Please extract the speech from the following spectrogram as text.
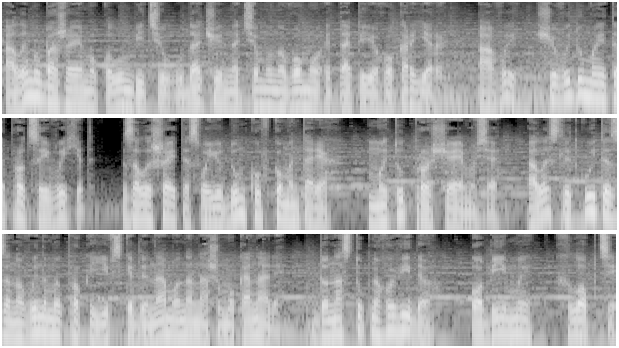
але ми бажаємо колумбійцю удачі на цьому новому етапі його кар'єри. А ви, що ви думаєте про цей вихід? Залишайте свою думку в коментарях. Ми тут прощаємося, але слідкуйте за новинами про київське Динамо на нашому каналі. До наступного відео. Обійми, хлопці!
